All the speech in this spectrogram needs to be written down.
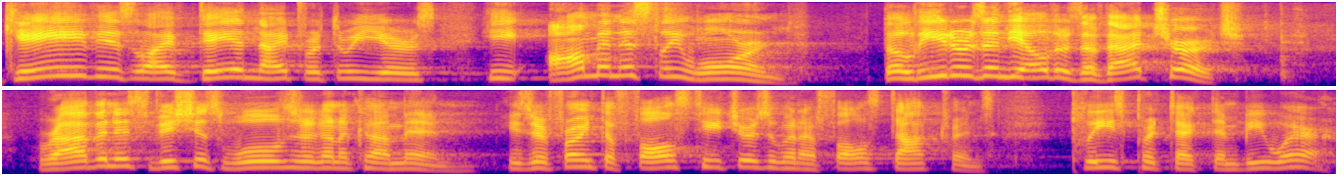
gave his life day and night for three years, he ominously warned the leaders and the elders of that church Ravenous, vicious wolves are going to come in. He's referring to false teachers who are going to have false doctrines. Please protect and beware.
